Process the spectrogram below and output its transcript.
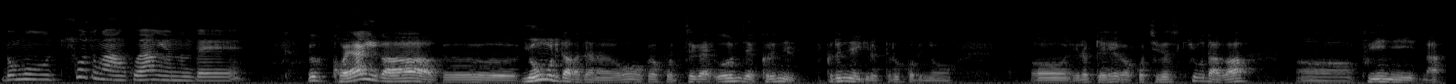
너무 소중한 고양이였는데 그 고양이가 그 요물이다 하잖아요. 그래갖고 제가 언제 그런 일 그런 얘기를 들었거든요. 어 이렇게 해갖고 집에서 키우다가 어 부인이 나,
